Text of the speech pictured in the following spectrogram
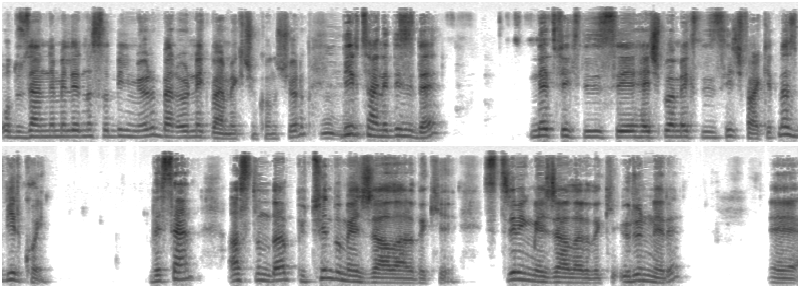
o düzenlemeleri nasıl bilmiyorum. Ben örnek vermek için konuşuyorum. Hı hı. Bir tane dizide Netflix dizisi, HBO Max dizisi hiç fark etmez bir coin. Ve sen aslında bütün bu mecralardaki, streaming mecralardaki ürünleri e,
